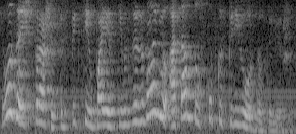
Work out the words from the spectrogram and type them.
И он, значит, спрашивает перспективу поездки в Германию, а там то скобка в перевернутой лежит.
